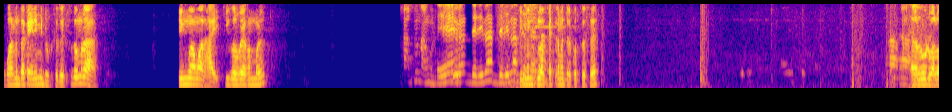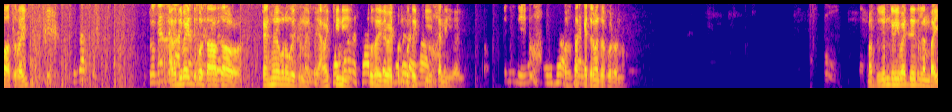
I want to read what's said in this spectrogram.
ওখানে তো একটা এনিমি ঢুকছে দেখছ তোমরা? টিঙ্গু আমার হাই কি করব এখন বলে? টিমমেটগুলো কেচার মেচার করতেছে। লুট ভালো আছে ভাই। আরে রিভাইভ দিব তাড়াও তাড়াও টেনশনের কোনো কিছু নাই ভাই, আমি চিনি। কোথায় রিভাইভ করব, কোথায় কি জানি ভাই। তা কেচার মেচার করো না। আমরা দুজনকে রিভাইভ দিয়ে দিলাম ভাই।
